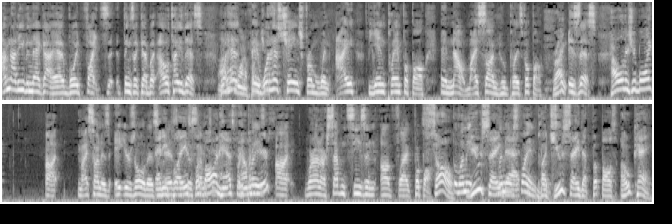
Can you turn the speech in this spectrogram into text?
I'm not even that guy. I avoid fights, eh, things like that. But I will tell you this: what has hey, what has changed from when I began playing football and now my son who plays football, Right. is this? How old is your boy? Uh, my son is eight years old. As, And he as plays football 17 and has for He how many plays, years? Uh, we're on our seventh season of flag football. So, but let me you say let me that, explain. but you say that football's okay.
